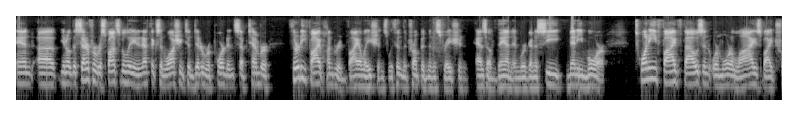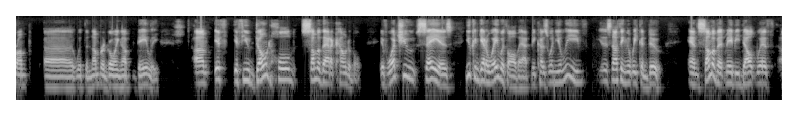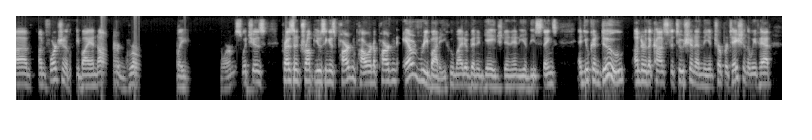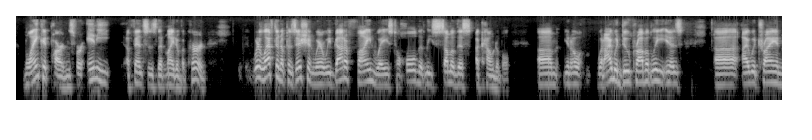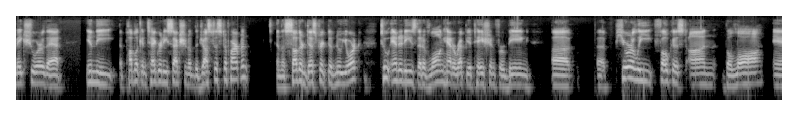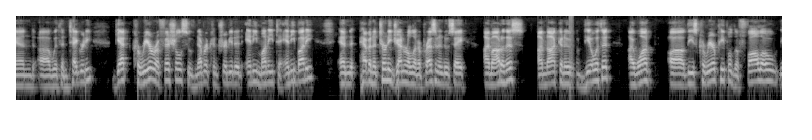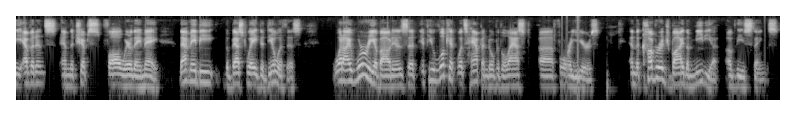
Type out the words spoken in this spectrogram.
and uh, you know, the Center for Responsibility and Ethics in Washington did a report in September 3,500 violations within the Trump administration as of then, and we're going to see many more. 25,000 or more lies by Trump, uh, with the number going up daily. Um, if if you don't hold some of that accountable, if what you say is you can get away with all that because when you leave, there's nothing that we can do, and some of it may be dealt with, uh, unfortunately, by another growth norms, which is President Trump using his pardon power to pardon everybody who might have been engaged in any of these things. And you can do, under the Constitution and the interpretation that we've had, blanket pardons for any offenses that might have occurred. We're left in a position where we've got to find ways to hold at least some of this accountable. Um, you know, what I would do probably is uh, I would try and make sure that in the public integrity section of the Justice Department and the Southern District of New York, two entities that have long had a reputation for being uh, uh, purely focused on the law and uh, with integrity, get career officials who've never contributed any money to anybody, and have an attorney general and a president who say, I'm out of this. I'm not going to deal with it. I want uh, these career people to follow the evidence and the chips fall where they may. That may be the best way to deal with this. What I worry about is that if you look at what's happened over the last uh, four years and the coverage by the media of these things,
